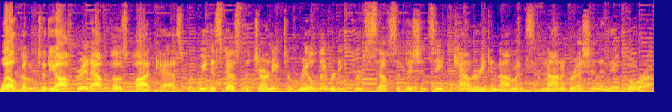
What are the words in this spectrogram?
Welcome to the Off Grid Outpost podcast, where we discuss the journey to real liberty through self sufficiency, counter economics, non aggression, and the agora.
